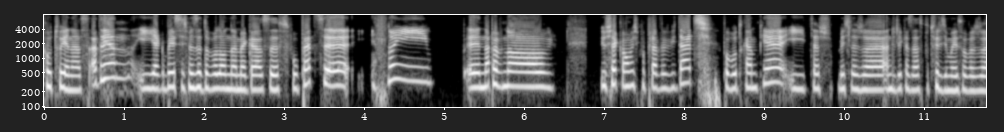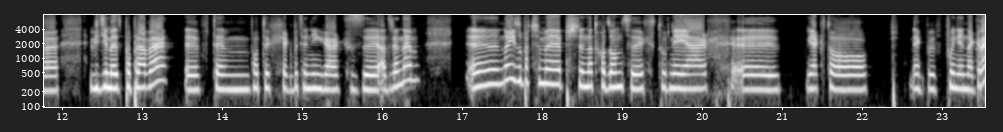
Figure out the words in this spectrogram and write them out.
coachuje nas Adrian i jakby jesteśmy zadowolone mega ze współpracy. No i y, na pewno już jakąś poprawę widać po bootcampie i też myślę, że Angelika zaraz potwierdzi moje słowa, że widzimy poprawę y, w tym, po tych jakby treningach z Adrianem. Y, No i zobaczymy przy nadchodzących turniejach, jak to jakby wpłynie na grę.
